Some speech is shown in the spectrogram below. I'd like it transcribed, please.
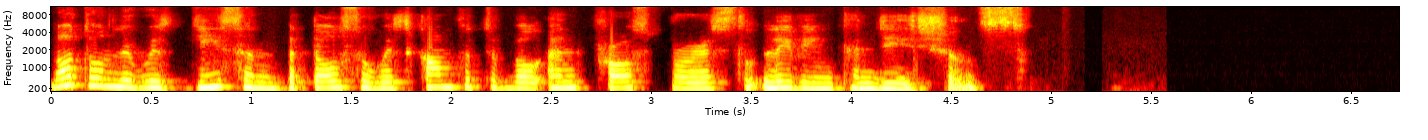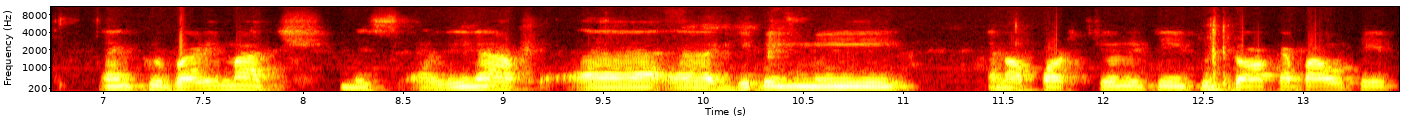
not only with decent, but also with comfortable and prosperous living conditions? Thank you very much, Ms. Alina, uh, uh, giving me an opportunity to talk about it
